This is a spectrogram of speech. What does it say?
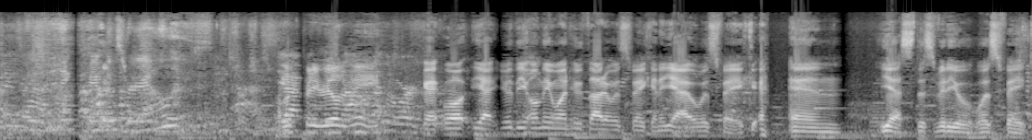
It was real. It looked pretty real to me. Okay, well, yeah, you're the only one who thought it was fake, and yeah, it was fake. And yes, this video was fake.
